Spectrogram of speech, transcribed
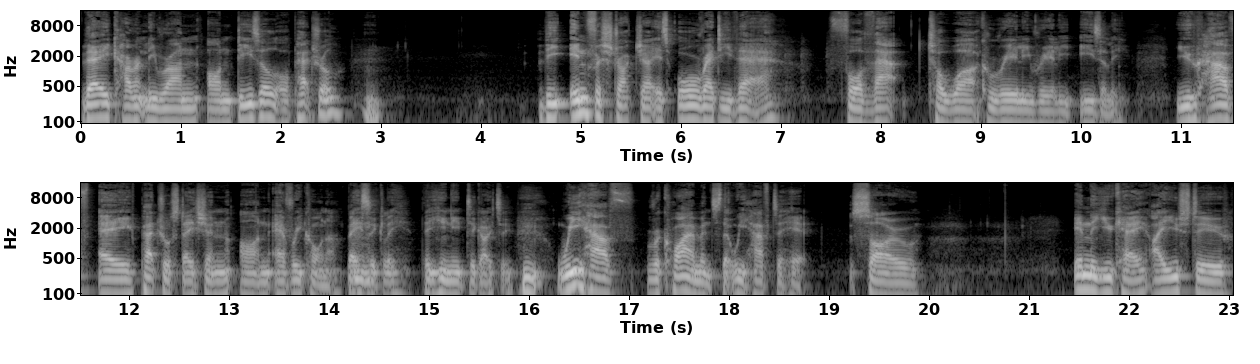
they currently run on diesel or petrol. Mm. The infrastructure is already there for that to work really, really easily. You have a petrol station on every corner, hmm. basically, that you need to go to. Hmm. We have requirements that we have to hit. So, in the UK, I used to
